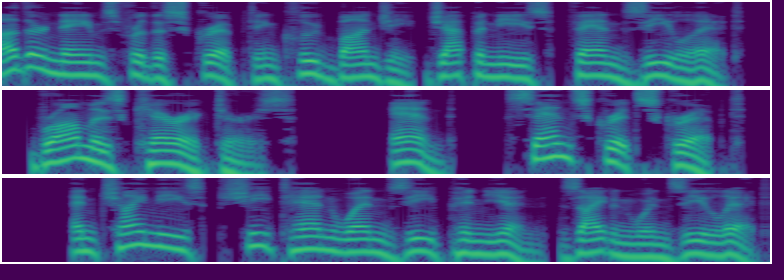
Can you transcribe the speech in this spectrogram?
Other names for the script include Bonji Japanese, fan zi lit, Brahma's characters, and Sanskrit script, and Chinese, Shi Tan Wen Zi Pinyin, zitan Wen Zi lit,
